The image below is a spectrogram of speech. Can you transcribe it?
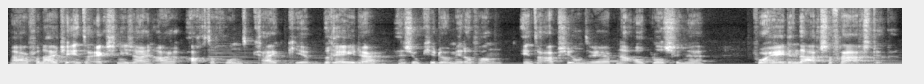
Maar vanuit je interaction design achtergrond kijk je breder en zoek je door middel van interactieontwerp naar oplossingen voor hedendaagse vraagstukken.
